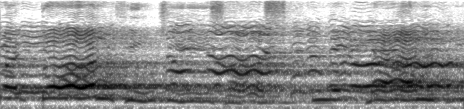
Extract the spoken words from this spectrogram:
Thank you, Jesus. Man,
